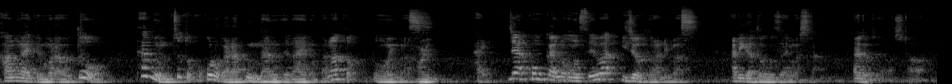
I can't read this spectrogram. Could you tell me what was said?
考えてもらうと多分ちょっと心が楽になるんじゃないのかなと思います。はい、はい、じゃあ今回の音声は以上となります。ありがとうございました。ありがとうございました。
